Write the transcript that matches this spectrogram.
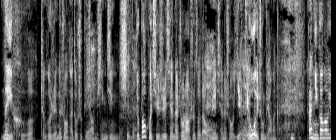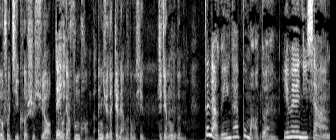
内核整个人的状态都是比较平静的。是的，就包括其实现在钟老师坐在我面前的时候，也给我一种这样的感觉。但您刚刚又说极客是需要有点疯狂的，那你觉得这两个东西之间矛盾吗？这两个应该不矛盾，因为你想，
